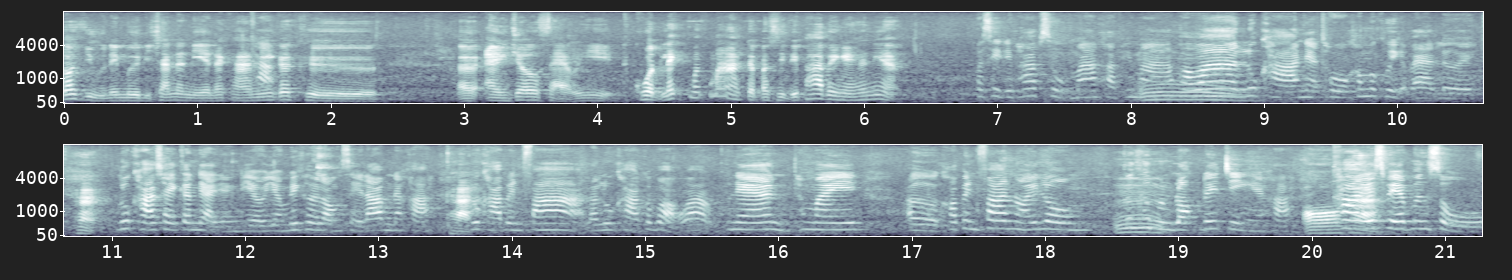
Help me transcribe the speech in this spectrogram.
ก็อยู่ในมือดิฉันอันนี้นะคะค่ะนี่ก็คือเอ่อ Angel Fairy ขวดเล็กมาก ๆ แต่ประสิทธิภาพเป็นไงฮะเนี่ย ประสิทธิภาพสูงมากค่ะพี่มาอืมเพราะว่าลูกค้าเนี่ยโทรเข้ามาคุยกับแอนเลย ฮะลูกค้าใช้กันแดดอย่างเดียว ยังไม่เคยลองเซรั่มนะคะ ครับลูกค้าเป็นฝ้าแล้วลูกค้าก็บอกว่าคุณแอนทำไมเออเขาเป็นฝ้าน้อยลง อืมก็คือมันบล็อกได้จริงไงคะอ๋อค่าครับ SPF มันสูง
